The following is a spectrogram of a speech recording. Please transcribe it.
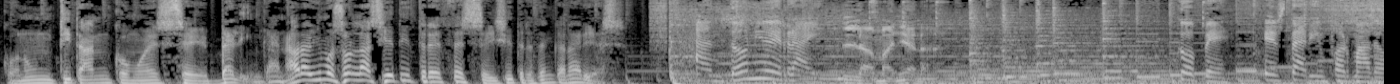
con un titán como es eh, Bellingham. Ahora mismo son las 7 y 13, 6 y 13 en Canarias. Antonio Herray. La mañana. Cope, estar informado.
